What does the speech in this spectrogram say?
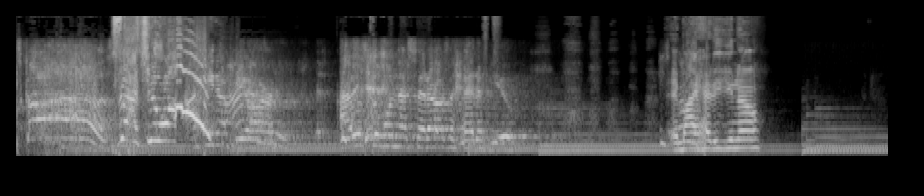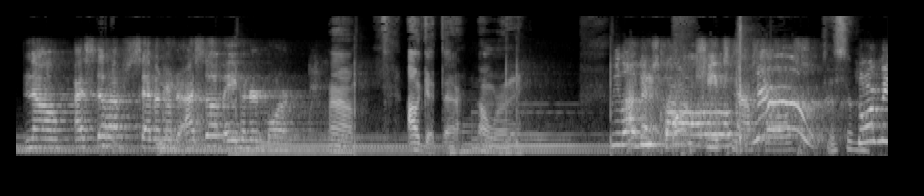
Skulls! That's you lie! Beat up BR. I was the one that said I was ahead of you. Am I ahead of you now? No, I still have 700. I still have 800 more. Oh, I'll get there. Don't worry. We love you, gonna Skulls. cheeks now, Skulls. Just a- Stormy.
